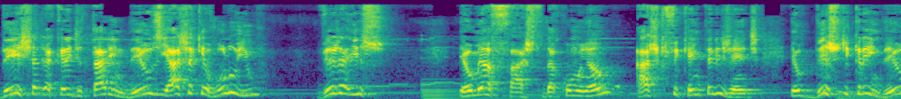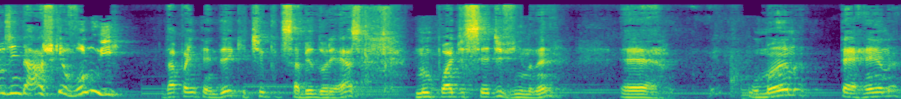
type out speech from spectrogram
deixa de acreditar em Deus e acha que evoluiu. Veja isso. Eu me afasto da comunhão, acho que fiquei inteligente. Eu deixo de crer em Deus e ainda acho que evoluí. Dá para entender que tipo de sabedoria é essa? Não pode ser divina, né? É humana, terrena,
